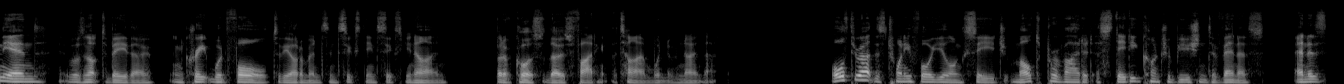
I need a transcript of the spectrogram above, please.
the end, it was not to be, though, and Crete would fall to the Ottomans in 1669. But of course, those fighting at the time wouldn't have known that. All throughout this 24 year long siege, Malta provided a steady contribution to Venice, and it is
